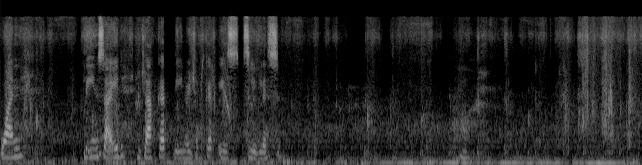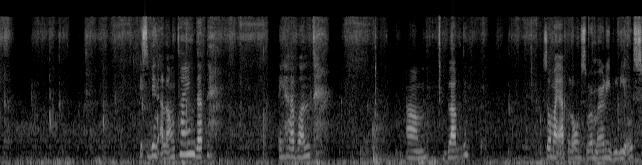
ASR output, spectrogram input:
One the inside jacket the inner jacket is sleeveless it's been a long time that I haven't um, vlogged. So my uploads were merely videos.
